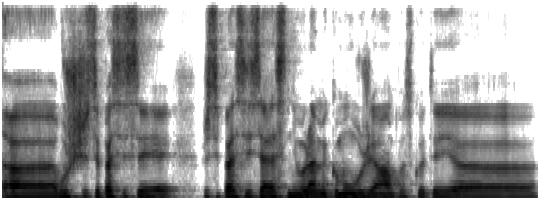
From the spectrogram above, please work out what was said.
Euh, vous, je sais pas si c'est, je sais pas si c'est à ce niveau-là, mais comment vous gérez un peu ce côté euh, parce qu'il y, a-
